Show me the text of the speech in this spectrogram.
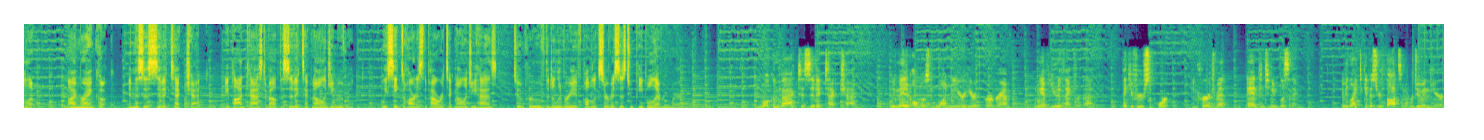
Hello, I'm Ryan Cook, and this is Civic Tech Chat, a podcast about the civic technology movement. We seek to harness the power technology has to improve the delivery of public services to people everywhere. Welcome back to Civic Tech Chat. We've made it almost one year here at the program, and we have you to thank for that. Thank you for your support, encouragement, and continued listening. If you'd like to give us your thoughts on what we're doing here,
